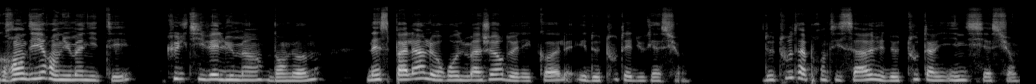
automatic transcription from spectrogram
Grandir en humanité, cultiver l'humain dans l'homme, n'est-ce pas là le rôle majeur de l'école et de toute éducation, de tout apprentissage et de toute initiation?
